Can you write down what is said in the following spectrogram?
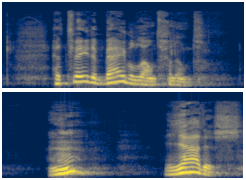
het tweede Bijbelland genoemd. Ja dus.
